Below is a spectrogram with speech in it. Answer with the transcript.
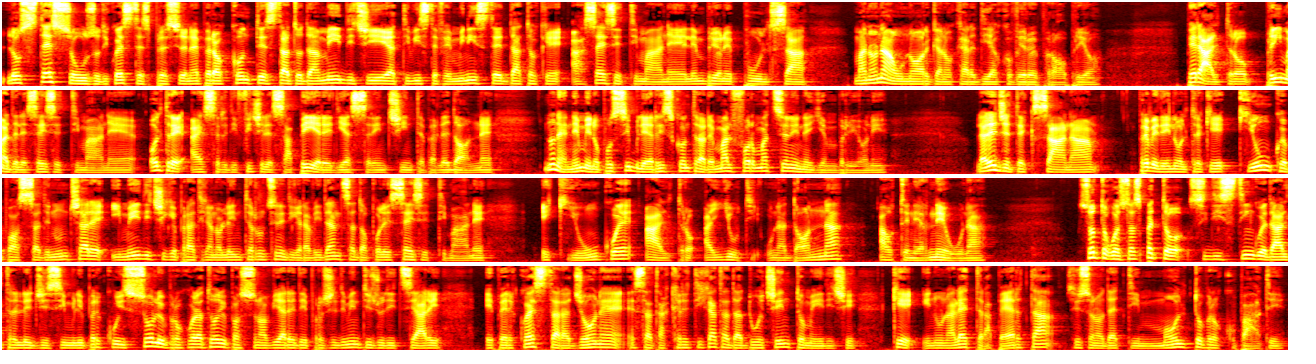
Lo stesso uso di questa espressione è però contestato da medici e attiviste femministe dato che a sei settimane l'embrione pulsa, ma non ha un organo cardiaco vero e proprio. Peraltro, prima delle sei settimane, oltre a essere difficile sapere di essere incinte per le donne, non è nemmeno possibile riscontrare malformazioni negli embrioni. La legge texana prevede inoltre che chiunque possa denunciare i medici che praticano le interruzioni di gravidanza dopo le sei settimane e chiunque altro aiuti una donna a ottenerne una. Sotto questo aspetto si distingue da altre leggi simili per cui solo i procuratori possono avviare dei procedimenti giudiziari e per questa ragione è stata criticata da 200 medici che in una lettera aperta si sono detti molto preoccupati.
